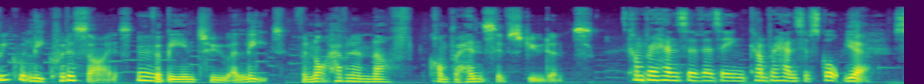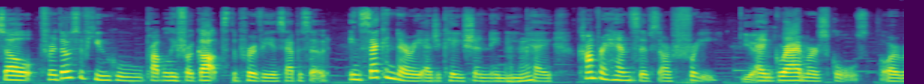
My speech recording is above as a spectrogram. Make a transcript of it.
frequently criticised for being too elite, for not having enough comprehensive students. Comprehensive as in comprehensive school. Yeah, So, for those of you who probably forgot the previous episode, in secondary education in mm-hmm. the UK, comprehensives are free. Yeah. And grammar schools or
